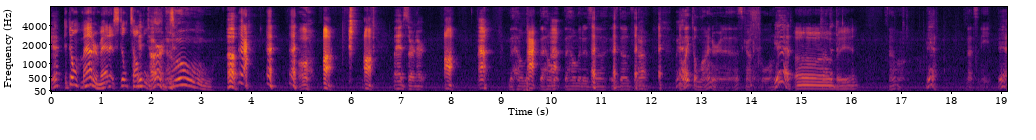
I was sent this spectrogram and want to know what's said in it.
Yeah. It don't matter, man. It still tumbles. It turns. No. Huh. Oh, My head's starting to hurt. Ah. Ah. The helmet. Ah. The helmet. The helmet is uh, is done for now. Yeah. I like the liner in it. That's kind of cool. Yeah. oh Done man. Oh. Yeah. That's neat. Yeah.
